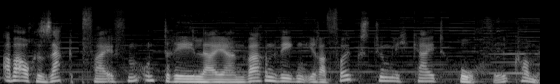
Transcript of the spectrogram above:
aber auch Sackpfeifen und Drehleiern waren wegen ihrer Volkstümlichkeit hochwillkommen.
